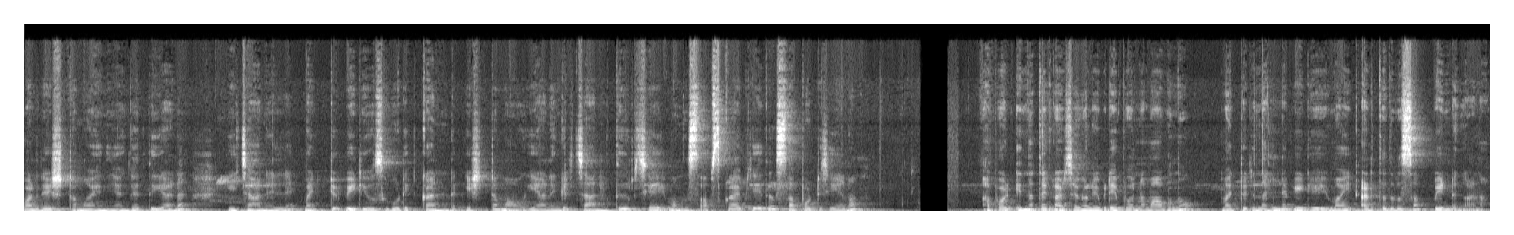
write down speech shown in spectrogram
വളരെ ഇഷ്ടമായെന്ന് ഞാൻ കരുതുകയാണ്. ഈ ചാനലിലെ മറ്റു വീഡിയോസ് കൂടി കണ്ട് ഇഷ്ടമാവുകയാണെങ്കിൽ ചാനൽ തീർച്ചയായും ഒന്ന് സബ്സ്ക്രൈബ് ചെയ്ത് സപ്പോർട്ട് ചെയ്യണം. അപ്പോൾ ഇന്നത്തെ കാഴ്ചകൾ ഇവിടെ പൂർണമാകുന്നു മറ്റൊരു നല്ല വീഡിയോയുമായി അടുത്ത ദിവസം വീണ്ടും കാണാം.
